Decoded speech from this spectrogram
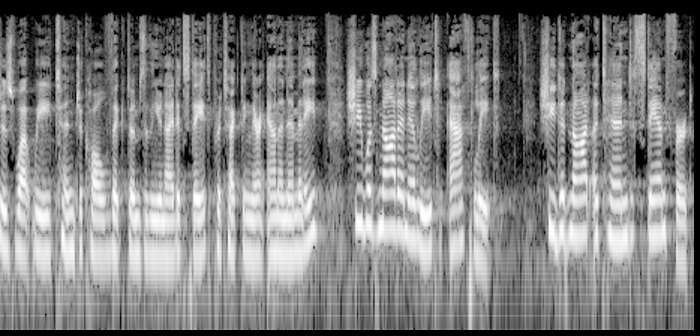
is what we tend to call victims in the United States, protecting their anonymity. She was not an elite athlete. She did not attend Stanford.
